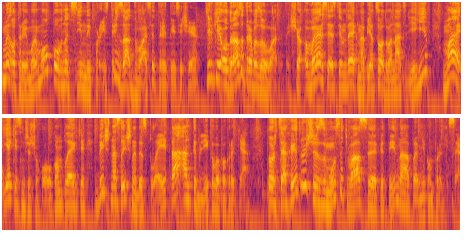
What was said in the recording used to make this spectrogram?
ми отримуємо повноцінний пристрій за 23 тисячі. Тільки одразу треба зауважити, що версія Steam Deck на 512 ГБ має якісніший чохол у комплекті, більш насичений дисплей та антиблікове покриття. Тож ця хитрощ змусить вас е, піти на певні компроміси.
